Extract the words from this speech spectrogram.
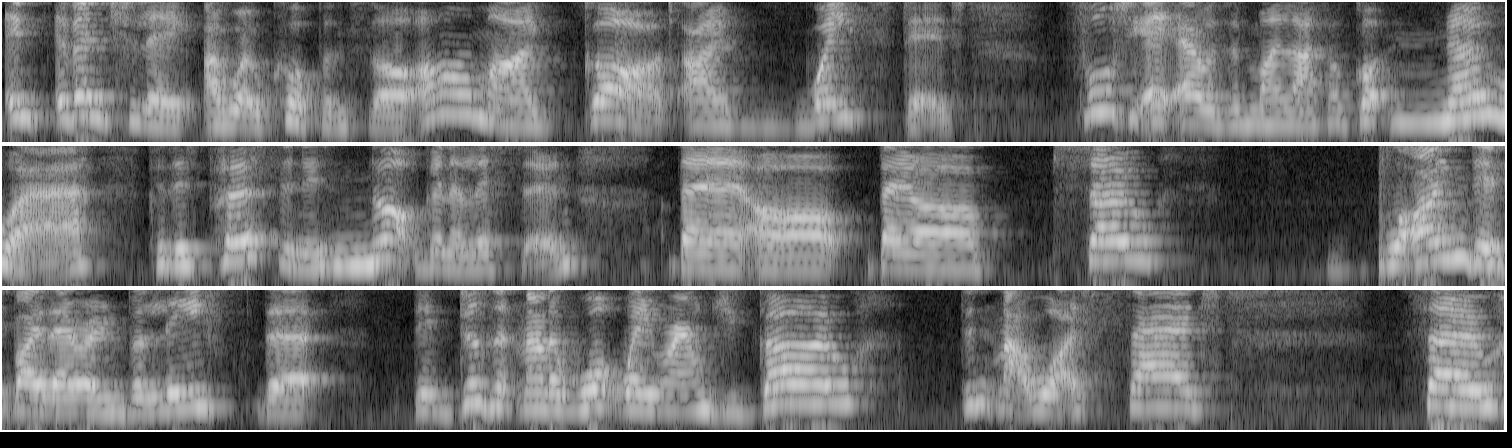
it eventually I woke up and thought, oh my God, I've wasted 48 hours of my life. I've got nowhere because this person is not going to listen. They are they are so blinded by their own belief that it doesn't matter what way round you go. Didn't matter what I said. So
